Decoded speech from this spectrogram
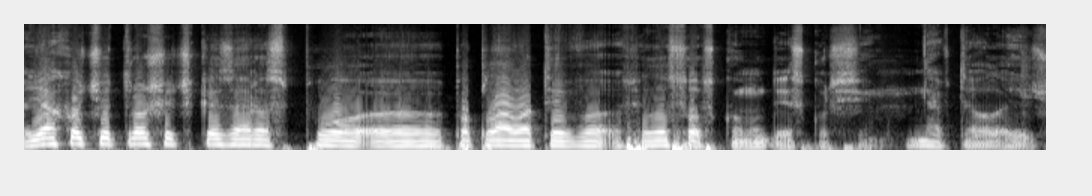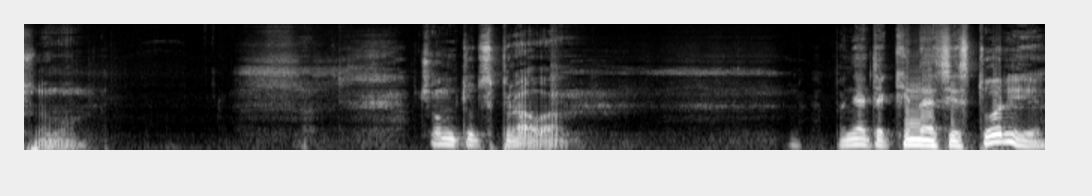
Я хочу трошечки зараз по, е, поплавати в філософському дискурсі, не в теологічному. В чому тут справа? Поняття кінець історії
